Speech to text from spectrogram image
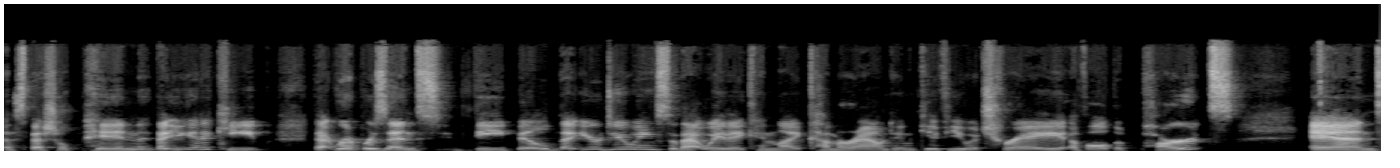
a special pin that you get to keep that represents the build that you're doing so that way they can like come around and give you a tray of all the parts. And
